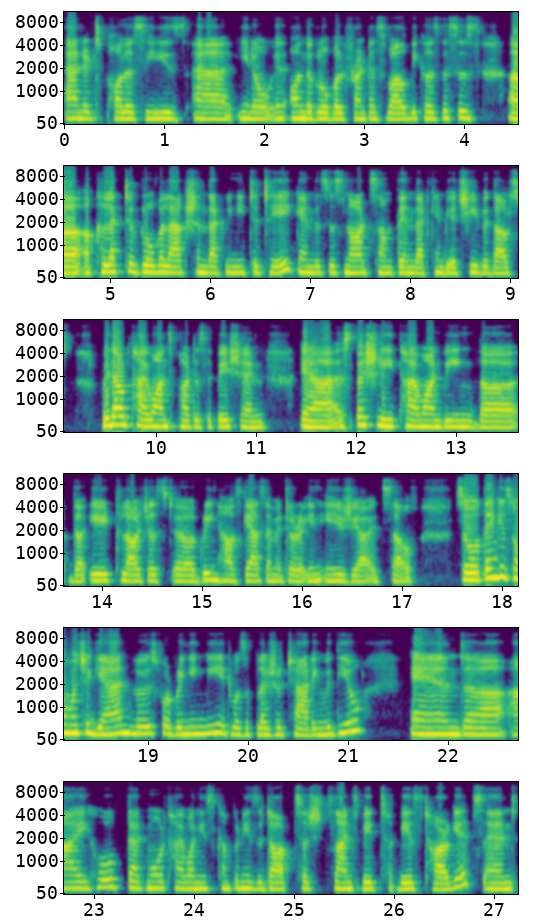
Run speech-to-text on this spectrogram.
and its policies, uh, you know, in, on the global front as well, because this is uh, a collective global action that we need to take, and this is not something that can be achieved without without Taiwan's participation, uh, especially Taiwan being the the eighth largest uh, greenhouse gas emitter in Asia itself. So, thank you so much again, Louis, for bringing me. It was a pleasure chatting with you. And uh, I hope that more Taiwanese companies adopt such science-based targets and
